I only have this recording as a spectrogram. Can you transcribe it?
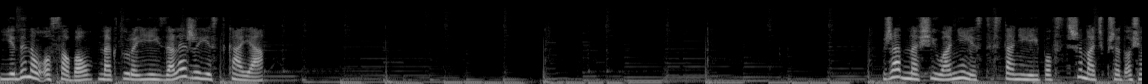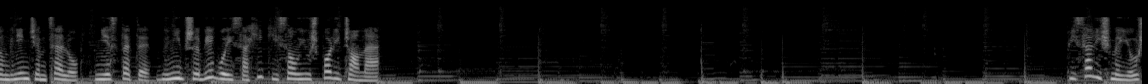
Jedyną osobą, na której jej zależy jest Kaja. Żadna siła nie jest w stanie jej powstrzymać przed osiągnięciem celu. Niestety, dni przebiegłej Sahiki są już policzone. Pisaliśmy już,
